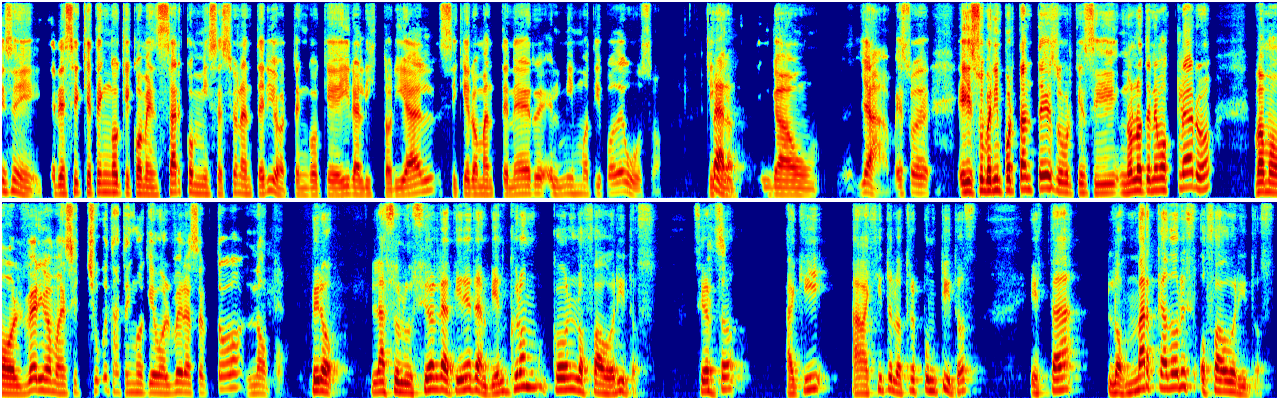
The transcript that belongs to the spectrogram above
Sí, sí, quiere decir que tengo que comenzar con mi sesión anterior, tengo que ir al historial si quiero mantener el mismo tipo de uso. claro. ya, eso es súper importante eso, porque si no lo tenemos claro, vamos a volver y vamos a decir, chuta, tengo que volver a hacer todo. No, Pero la solución la tiene también Chrome con los favoritos, ¿cierto? Aquí, abajito los tres puntitos, está los marcadores o favoritos.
